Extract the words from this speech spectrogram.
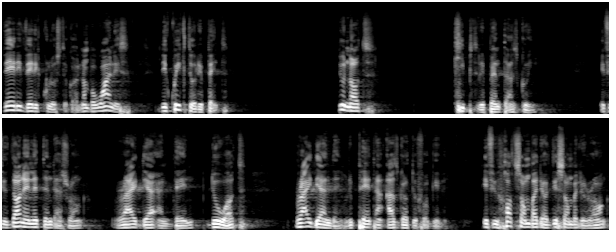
Very, very close to God. Number one is be quick to repent. Do not keep repentance going. If you've done anything that's wrong, right there and then, do what? Right there and then, repent and ask God to forgive you. If you hurt somebody or did somebody wrong,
